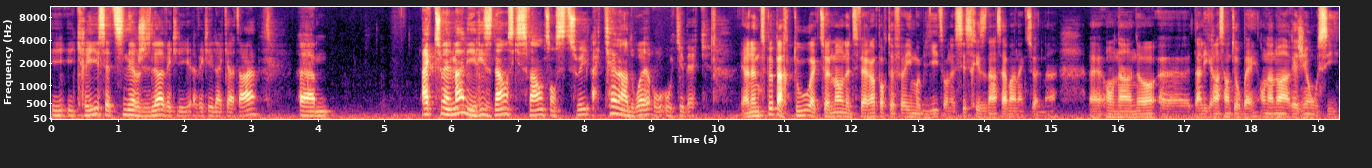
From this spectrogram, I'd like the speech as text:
Et, créer cette synergie-là avec les, avec les locataires. Euh, actuellement, les résidences qui se vendent sont situées à quel endroit au, Québec? Il y en a un petit peu partout. Actuellement, on a différents portefeuilles immobiliers. on a six résidences à vendre actuellement. Euh, on en a euh, dans les grands centres urbains. On en a en région aussi.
